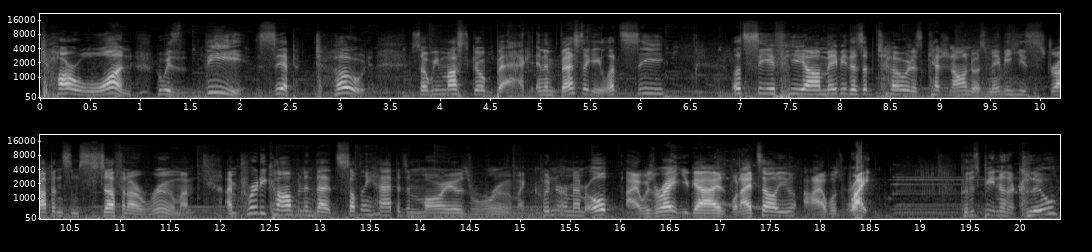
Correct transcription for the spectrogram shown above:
car one, who is the Zip Toad. So we must go back and investigate. Let's see Let's see if he, uh, maybe the Zip Toad is catching on to us. Maybe he's dropping some stuff in our room. I'm, I'm pretty confident that something happens in Mario's room. I couldn't remember. Oh, I was right, you guys. What I tell you, I was right. Could this be another clue?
